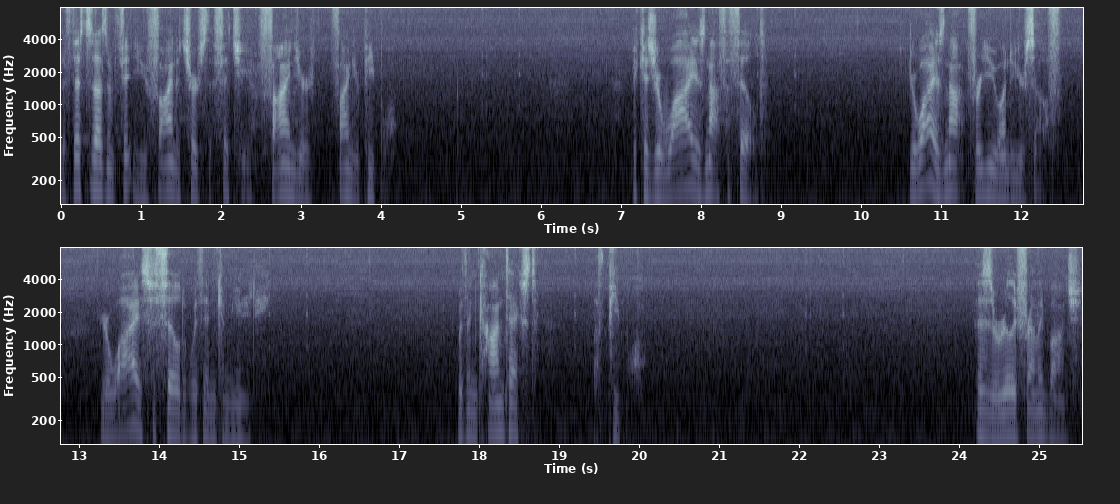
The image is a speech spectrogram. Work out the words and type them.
If this doesn't fit you, find a church that fits you. Find your find your people. Because your why is not fulfilled. Your why is not for you unto yourself. Your why is fulfilled within community within context of people. This is a really friendly bunch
